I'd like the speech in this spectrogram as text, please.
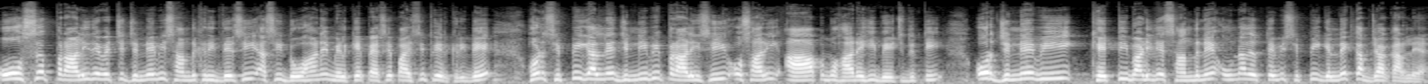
ਉਸ ਪਰਾਲੀ ਦੇ ਵਿੱਚ ਜਿੰਨੇ ਵੀ ਸੰਦ ਖਰੀਦੇ ਸੀ, ਅਸੀਂ ਦੋਹਾਂ ਨੇ ਮਿਲ ਕੇ ਪੈਸੇ ਪਾਏ ਸੀ, ਫੇਰ ਖਰੀਦੇ। ਹੁਣ ਸਿੱਪੀ ਗੱਲ ਨੇ, ਜਿੰਨੀ ਵੀ ਪਰਾਲੀ ਸੀ, ਉਹ ਸਾਰੀ ਆਪ ਮੁਹਾਰੇ ਹੀ ਵੇਚ ਦਿੱਤੀ ਔਰ ਜਿੰਨੇ ਵੀ ਖੇਤੀਬਾੜੀ ਦੇ ਸੰਦ ਨੇ, ਉਹਨਾਂ ਦੇ ਉੱਤੇ ਵੀ ਸਿੱਪੀ ਗਿੱਲ ਨੇ ਕਬਜ਼ਾ ਕਰ ਲਿਆ।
